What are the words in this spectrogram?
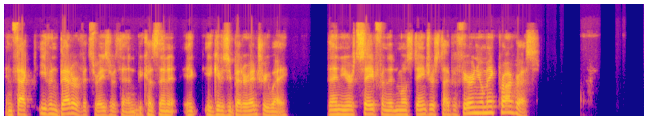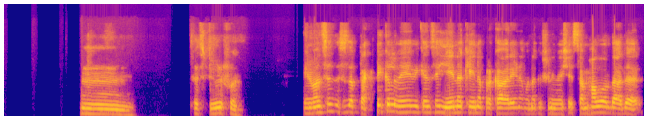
in fact, even better if it's razor thin, because then it, it, it gives you better entryway, then you're saved from the most dangerous type of fear and you'll make progress. Hmm. That's beautiful. In one sense, this is a practical way we can say yena kena prakarena manakushniveshe somehow or the other.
